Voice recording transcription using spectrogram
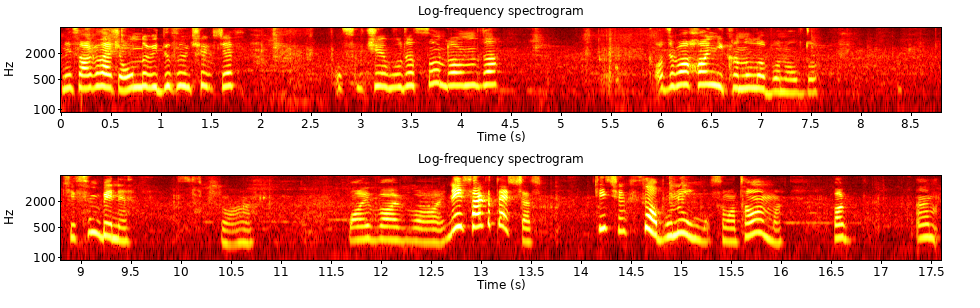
Neyse arkadaşlar onun da videosunu çekeceğiz o fırçayı bulacağız sonra onu da acaba hangi kanala abone oldu? Kesin beni. Vay vay vay. Neyse arkadaşlar. Geçelim size abone olmasın ama tamam mı? Bak um,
